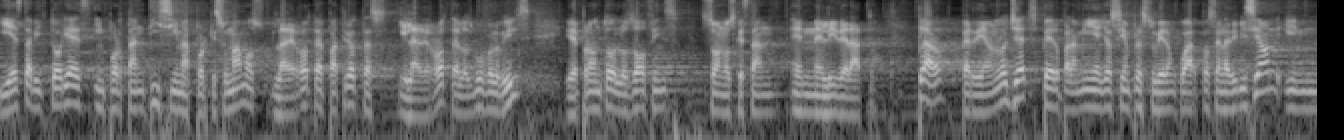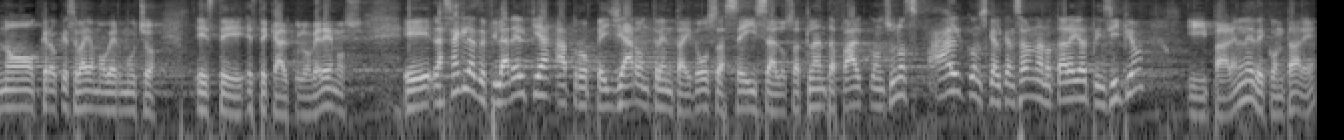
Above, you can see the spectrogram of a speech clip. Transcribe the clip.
Y esta victoria es importantísima porque sumamos la derrota de Patriotas y la derrota de los Buffalo Bills, y de pronto los Dolphins son los que están en el liderato. Claro, perdieron los Jets, pero para mí ellos siempre estuvieron cuartos en la división y no creo que se vaya a mover mucho este, este cálculo. Veremos. Eh, las Águilas de Filadelfia atropellaron 32 a 6 a los Atlanta Falcons. Unos Falcons que alcanzaron a anotar ahí al principio. Y párenle de contar, ¿eh?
